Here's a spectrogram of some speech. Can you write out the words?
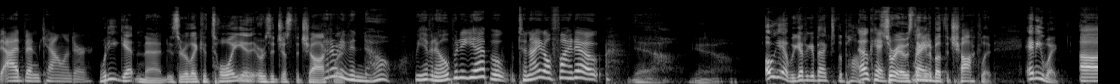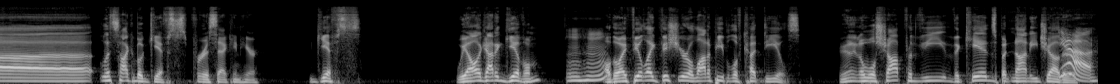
advent calendar. What are you getting that? Is there like a toy or is it just the chocolate? I don't even know. We haven't opened it yet, but tonight I'll find out. Yeah, yeah. Oh yeah, we got to get back to the pot. Okay, Sorry, I was thinking right. about the chocolate. Anyway, uh, let's talk about gifts for a second here. Gifts. We all got to give them. Mm-hmm. Although I feel like this year a lot of people have cut deals. You know, we'll shop for the the kids, but not each other. Yeah,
